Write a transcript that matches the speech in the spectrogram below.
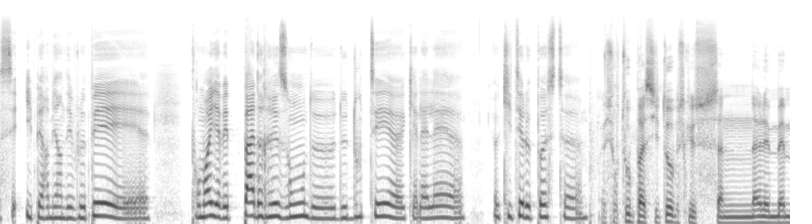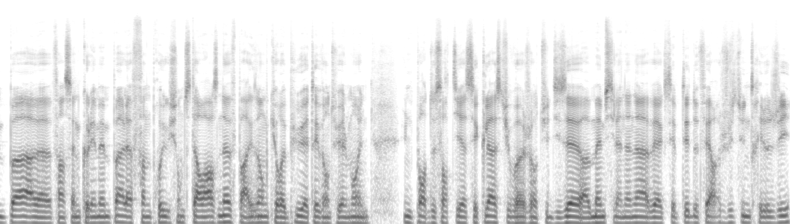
c'est hyper bien développé. Et pour moi, il n'y avait pas de raison de, douter qu'elle allait quitter le poste. euh. Et surtout pas si tôt, parce que ça n'allait même pas, euh, enfin ça ne collait même pas à la fin de production de Star Wars 9 par exemple, qui aurait pu être éventuellement une, une porte de sortie assez classe, tu vois. Genre tu disais, euh, même si la nana avait accepté de faire juste une trilogie,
